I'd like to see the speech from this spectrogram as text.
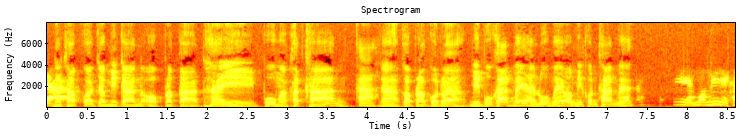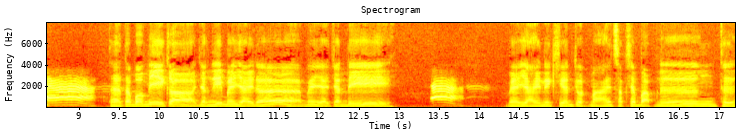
จ้านะครับ ก็จะมีการออกประกาศให้ผู้มาคัดค้านค่ะ อ่าก็ปรากฏว่ามีผู้ค้านไหมอะรู้ไหมว่ามีคนค้านไหม นี่เห็นว่ามีค่ะแต่ตาบอมี่ก็อย่างนี้แม่ใหญ่เด้อแม่ใหญ่จันดี จ้าแม่ใหญ่ในเขียนจดหมายสักฉบับหนึ่งถึง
